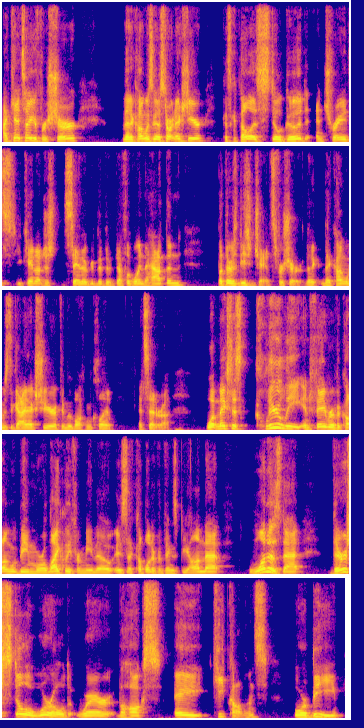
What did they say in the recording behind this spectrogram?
I can't tell you for sure that Okongwu is going to start next year because Capela is still good and trades, you cannot just say they're, they're definitely going to happen, but there's a decent chance for sure that, that is the guy next year if they move on from Clint, etc. What makes this clearly in favor of Okongwu be more likely for me, though, is a couple of different things beyond that. One is that there's still a world where the Hawks, A, keep Collins, or B,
